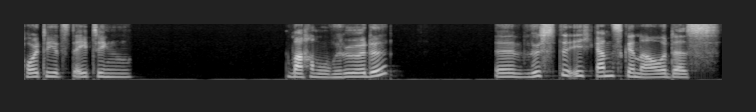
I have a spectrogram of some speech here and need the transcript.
heute jetzt Dating machen würde, äh, wüsste ich ganz genau, dass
